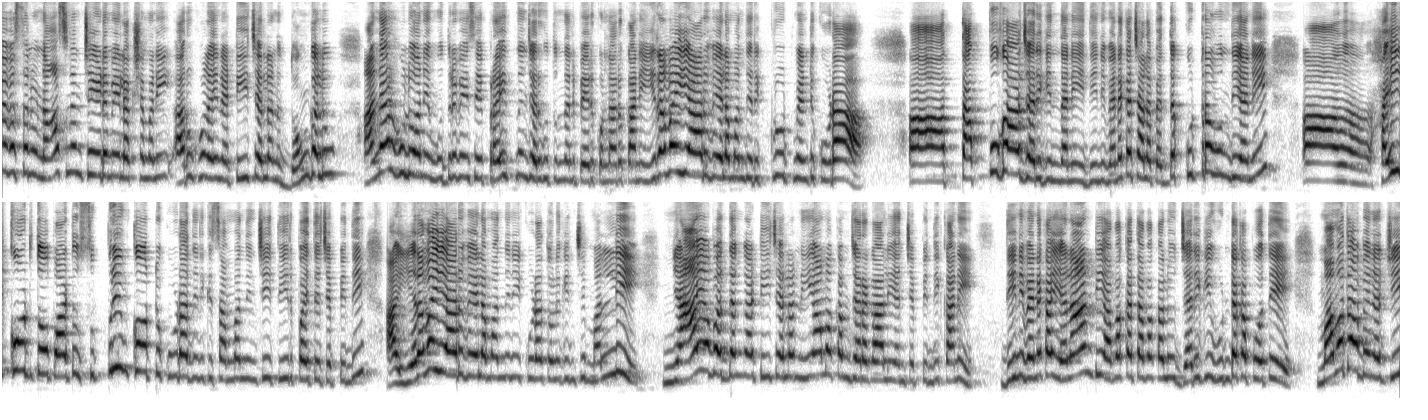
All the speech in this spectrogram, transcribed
వ్యవస్థను నాశనం చేయడమే లక్ష్యమని అర్హులైన టీచర్లను దొంగలు అనర్హులు అనే ముద్ర వేసే ప్రయత్నం జరుగుతుందని పేర్కొన్నారు. కానీ ఇరవై ఆరు వేల మంది రిక్రూట్మెంట్ కూడా తప్పుగా జరిగిందని దీని వెనక చాలా పెద్ద కుట్ర ఉంది అని హైకోర్టుతో పాటు సుప్రీంకోర్టు కూడా దీనికి సంబంధించి తీర్పు అయితే చెప్పింది. ఆ ఇరవై ఆరు వేల మంది మందిని కూడా తొలగించి మళ్ళీ న్యాయబద్ధంగా టీచర్ల నియామకం జరగాలి అని చెప్పింది. కానీ దీని వెనక ఎలాంటి అవకతవకలు జరిగి ఉండకపోతే మమతా బెనర్జీ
